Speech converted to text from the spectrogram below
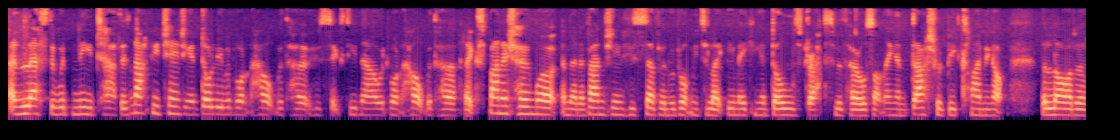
And, Lester would need to have his nappy changing and Dolly would want help with her, who's 16 now, would want help with her like Spanish homework. And then Evangeline, who's seven, would want me to like be making a doll's dress with her or something. And Dash would be climbing up the larder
